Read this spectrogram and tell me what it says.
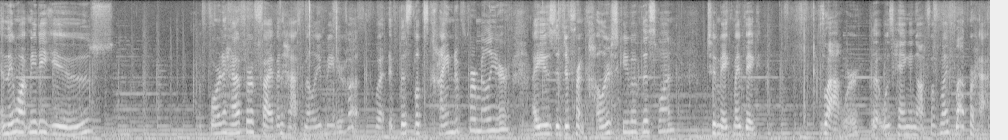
And they want me to use four and a half or a five and a half millimeter hook. But if this looks kind of familiar, I used a different color scheme of this one to make my big flower that was hanging off of my flapper hat.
